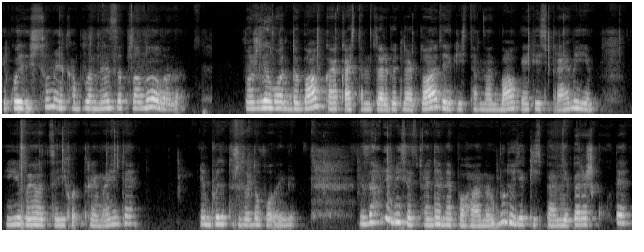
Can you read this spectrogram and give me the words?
якоїсь суми, яка була не запланована. Можливо, добавка якась там заробітної плати, якісь там надбавки, якісь премії, і ви оце їх отримаєте і будете дуже задоволені. Взагалі місяць пройде непогано, будуть якісь певні перешкоди,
